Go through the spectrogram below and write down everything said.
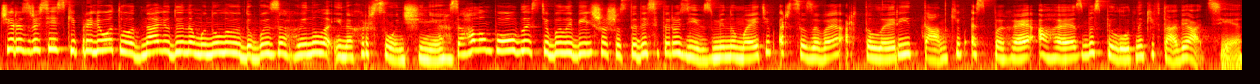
Через російські прильоти одна людина минулої доби загинула і на Херсонщині. Загалом по області били більше 60 разів з мінометів, РСЗВ, артилерії, танків, СПГ, АГС, безпілотників та авіації.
